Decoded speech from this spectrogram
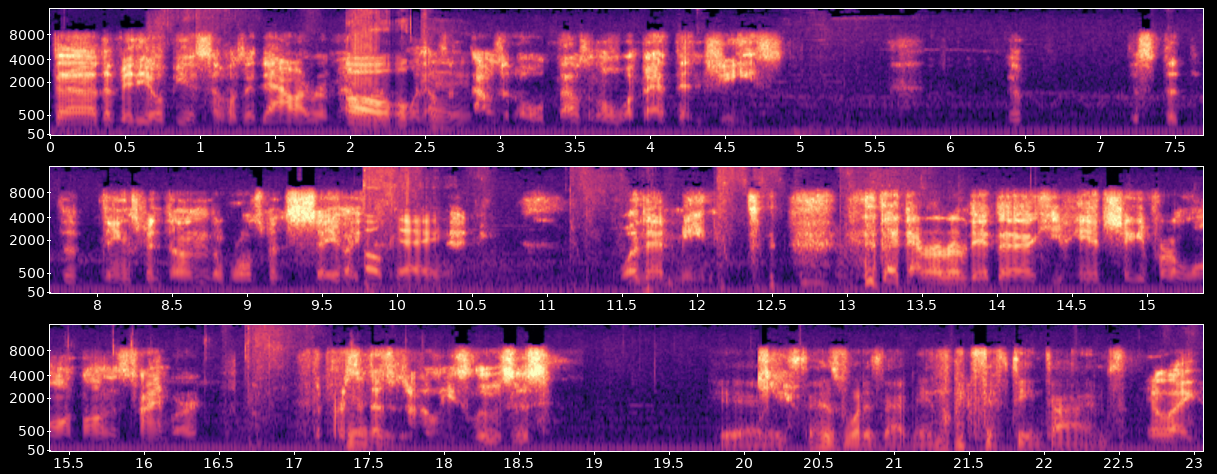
The the video BSL was it? Now I remember. Oh, Boy, that, was, okay. that was an old that was an old one back then. Jeez. The this, the the thing's been done. The world's been saved. Like Okay. what does that mean? I never remember they had to keep handshaking for the long longest time, where the person Yeah. doesn't at least loses. Yeah, he says, "What does that mean?" Like 15 times. You're like,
